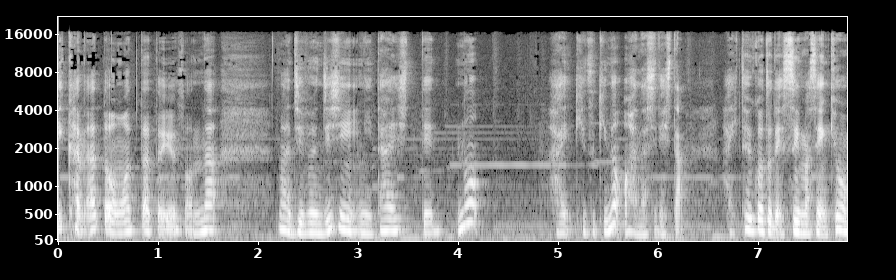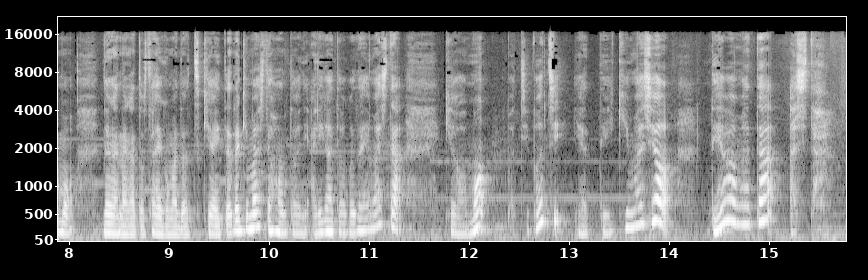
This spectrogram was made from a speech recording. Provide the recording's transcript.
いかなと思ったというそんな、まあ、自分自身に対しての、はい、気づきのお話でした。はい、ということですいません。今日も長々と最後までお付き合いいただきまして本当にありがとうございました。今日もぼちぼちやっていきましょう。ではまた明日。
